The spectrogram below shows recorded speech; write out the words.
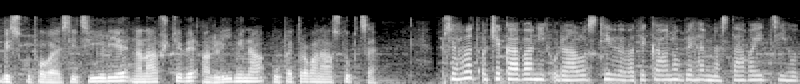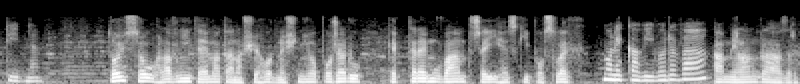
Biskupové Sicílie na návštěvě Adlímina u Petrova nástupce. Přehled očekávaných událostí ve Vatikánu během nastávajícího týdne. To jsou hlavní témata našeho dnešního pořadu, ke kterému vám přejí hezký poslech Monika Vývodová a Milan Glázer.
